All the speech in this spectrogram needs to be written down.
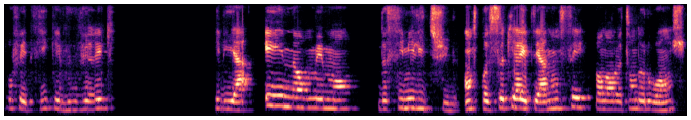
prophétique et vous verrez qu'il y a énormément de similitudes entre ce qui a été annoncé pendant le temps de louange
